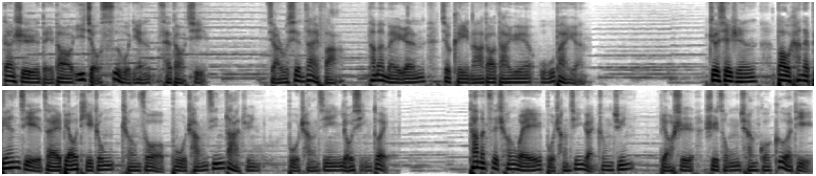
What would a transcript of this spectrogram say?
但是得到一九四五年才到期。假如现在发，他们每人就可以拿到大约五百元。这些人，报刊的编辑在标题中称作“补偿金大军”“补偿金游行队”。他们自称为补偿金远征军，表示是从全国各地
